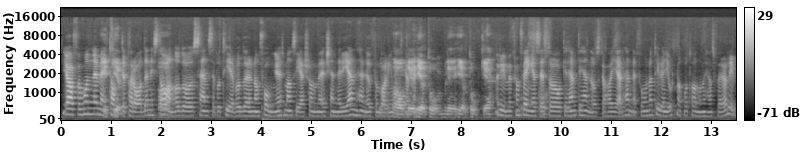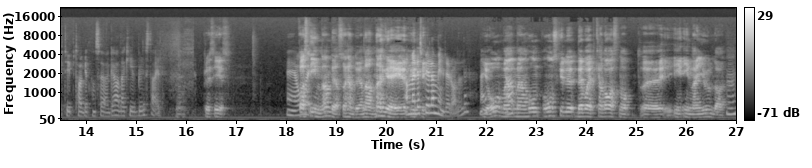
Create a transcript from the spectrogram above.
Ja, för hon är med i I TV. tomteparaden i stan och då sänds det på TV och då är det någon fånge som man ser som eh, känner igen henne uppenbarligen Ja, på blir TV. helt, blir helt tokig. Rymmer från fängelset och åker hem till henne och ska ha ihjäl henne för hon har tydligen gjort något mot honom i hans förra liv. Typ tagit hans öga alla Kill Bill style. Precis. Eh, Fast innan det så hände ju en annan grej. ja men det Riktigt- spelar mindre roll eller? Nej? Jo, men, Ja. men hon, hon skulle, det var ett kalas något eh, innan jul då. Mm.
